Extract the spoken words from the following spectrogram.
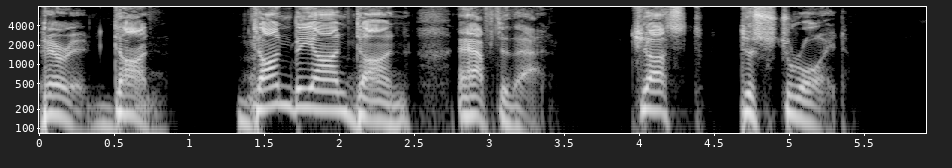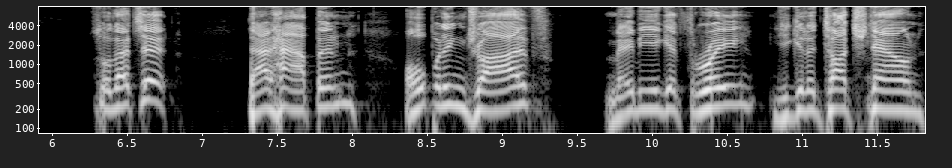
Period. Done. Done beyond done after that. Just destroyed. So that's it. That happened. Opening drive. Maybe you get three, you get a touchdown.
